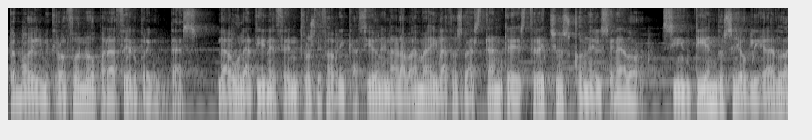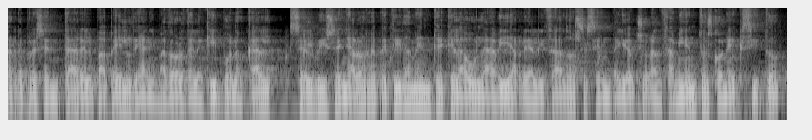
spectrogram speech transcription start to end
tomó el micrófono para hacer preguntas. La ULA tiene centros de fabricación en Alabama y lazos bastante estrechos con el senador sintiéndose obligado a representar el papel de animador del equipo local, Selby señaló repetidamente que la ULA había realizado 68 lanzamientos con éxito,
